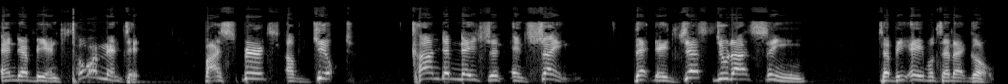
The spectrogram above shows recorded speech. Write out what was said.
and they're being tormented by spirits of guilt, condemnation, and shame that they just do not seem to be able to let go.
